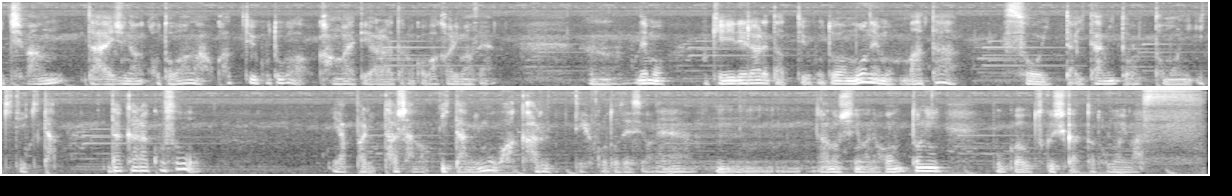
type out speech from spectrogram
一番大事な言葉なのかっていうことが考えてやられたのか分かりません、うん、でも受け入れられたっていうことはモネもまたそういった痛みと共に生きてきた。だからこそやっぱり他者の痛みも分かるっていうことですよね。うん。あのシーンはね本当に僕は美しかったと思います、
